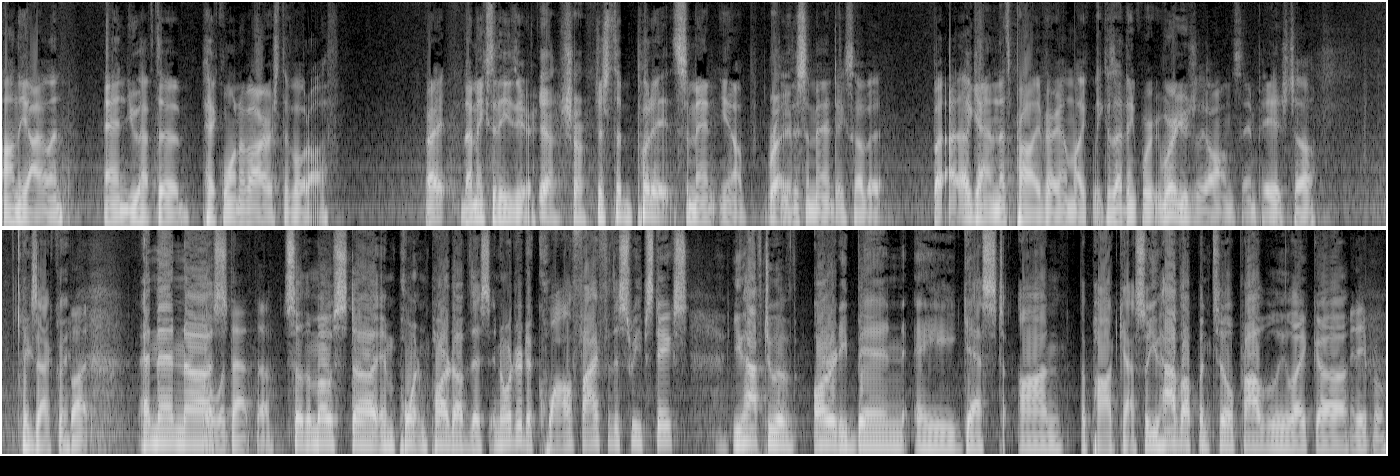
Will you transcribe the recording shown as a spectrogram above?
on the island, and you have to pick one of ours to vote off. Right? That makes it easier. yeah, sure. Just to put it cement, you know, Right. do the semantics of it. But uh, again, that's probably very unlikely because I think we're we're usually all on the same page. So, Exactly. but and then, uh, with that though. so the most uh, important part of this, in order to qualify for the sweepstakes, you have to have already been a guest on the podcast. So you have up until probably like uh, Mid-April.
